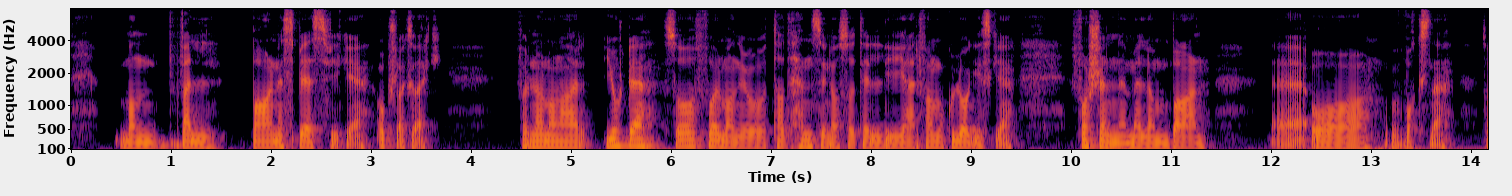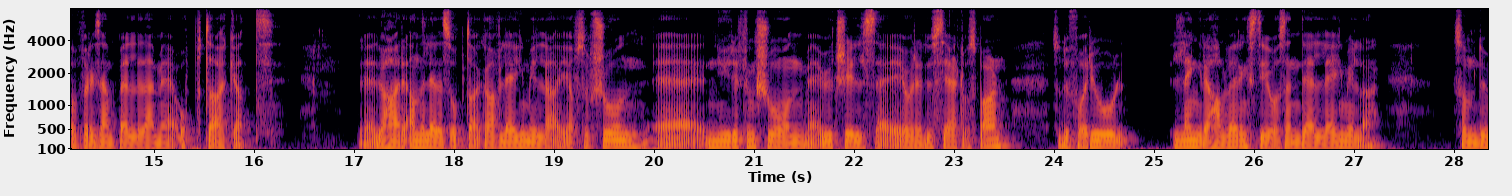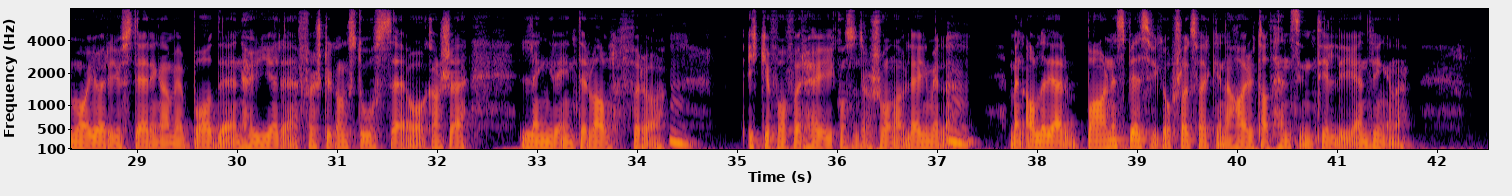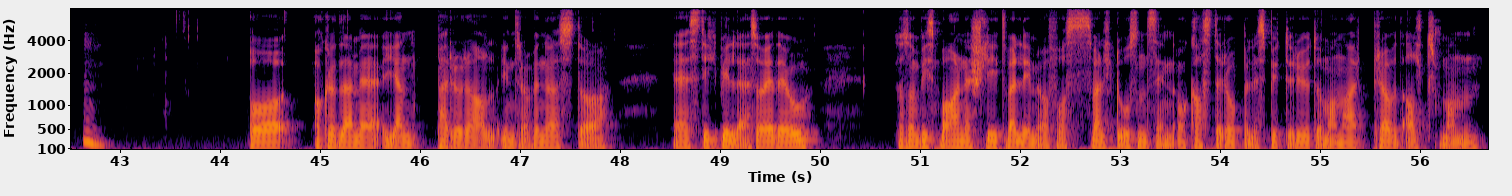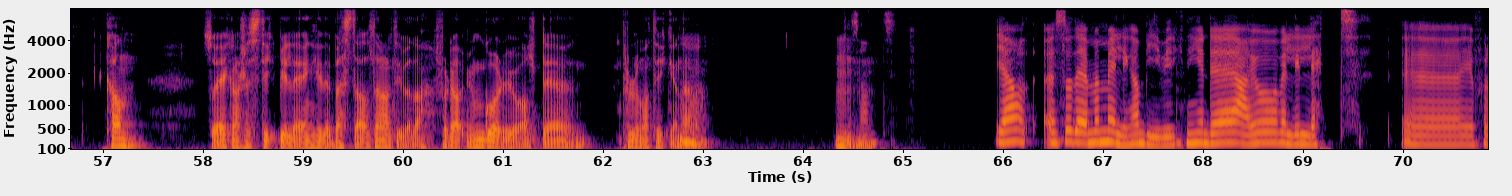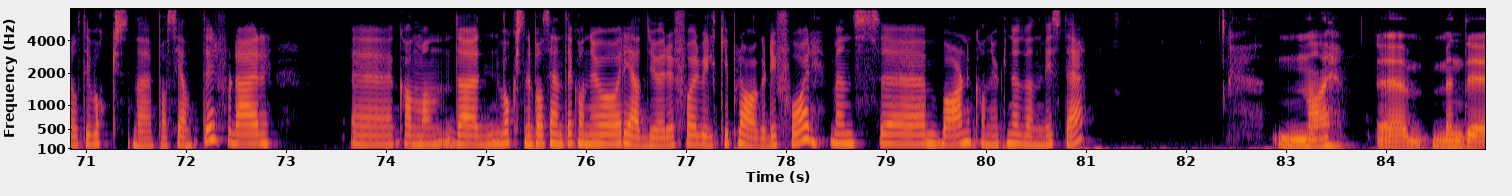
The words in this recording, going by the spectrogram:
man velger barnespesifikke oppslagsverk. For når man har gjort det, så får man jo tatt hensyn også til de her farmakologiske forskjellene mellom barn eh, og voksne. Som f.eks. det med opptak, at Eh, du har annerledes opptak av legemidler i absorpsjon. Eh, nyrefunksjonen med utskillelse er jo redusert hos barn, så du får jo lengre halveringstid hos en del legemidler. Som du må gjøre justeringer med både en høyere førstegangsdose og kanskje lengre intervall for å mm. ikke få for høy konsentrasjon av legemiddelet. Mm. Men alle de her barnespesifikke oppslagsverkene har jo tatt hensyn til de endringene. Mm. Og akkurat det der med igjen peroral intravenøst og eh, stikkpille, så er det jo sånn som hvis barnet sliter veldig med å få svelget dosen sin og kaster opp eller spytter ut, og man har prøvd alt man kan, så er kanskje stikkpille egentlig det beste alternativet, da. For da unngår du jo alt det problematikken der. Mm. Ikke Sant. Ja, så det med melding av bivirkninger, det er jo veldig lett eh, i forhold til voksne pasienter, for der Eh, kan man, der, voksne pasienter kan jo redegjøre for hvilke plager de får, mens eh, barn kan jo ikke nødvendigvis det. Nei, eh, men det,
